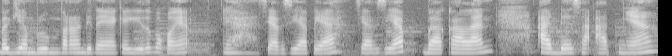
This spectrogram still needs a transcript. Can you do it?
bagi yang belum pernah ditanya kayak gitu pokoknya ya siap-siap ya. Siap-siap bakalan ada saatnya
